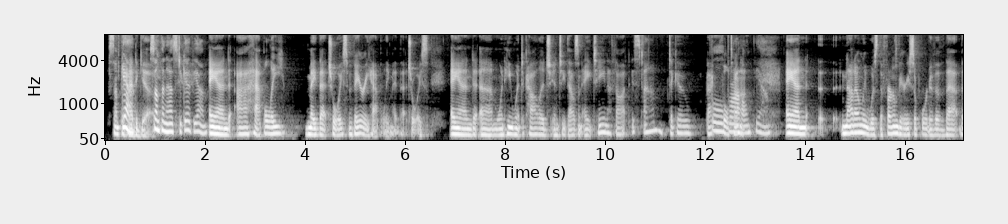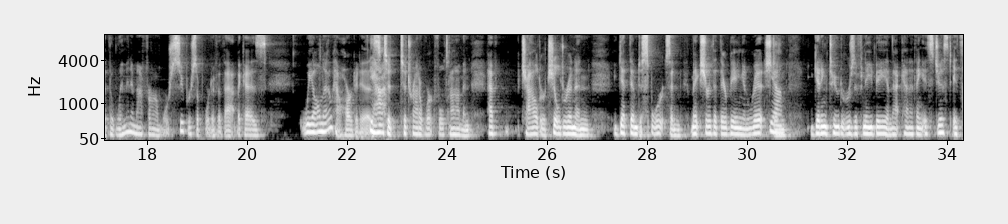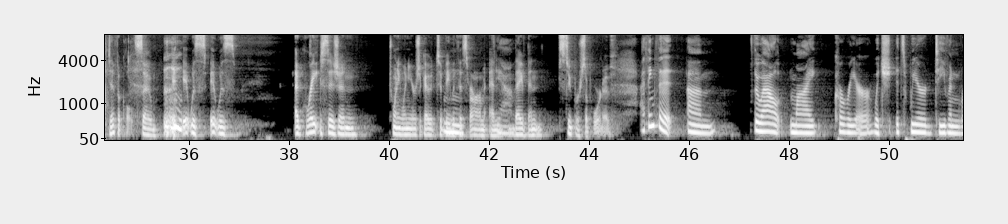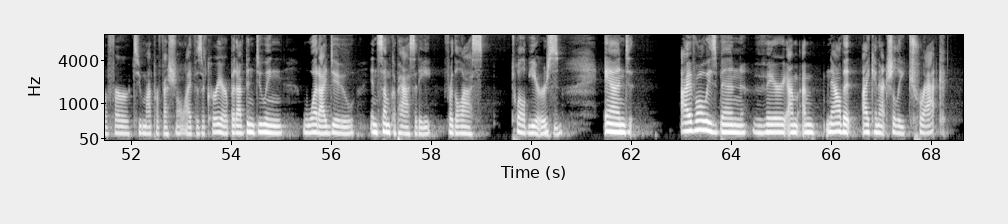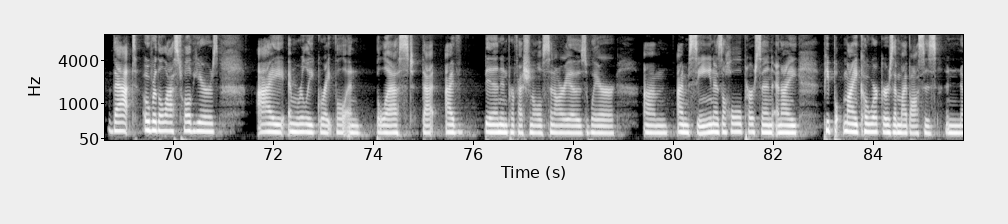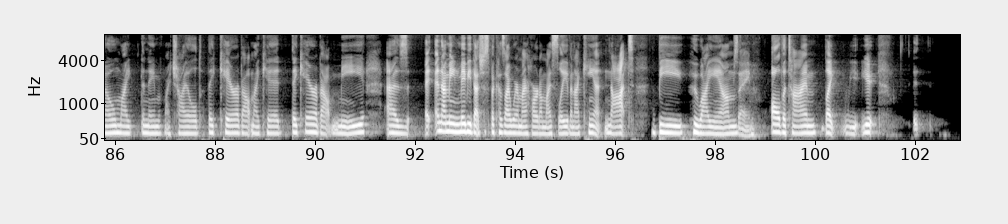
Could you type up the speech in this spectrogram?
something Yeah. had to give. Something has to give. Yeah. And I happily made that choice, very happily made that choice. And um, when he went to college in 2018, I thought it's time to go back Full, full time. Yeah. And uh, not only was the firm very supportive of that, but the women in my firm were super supportive of that because we all know how hard it is Yeah. to, to try to work full time and have child or children and get them to sports and make sure that they're being enriched Yeah. and getting tutors if need be and that kind of thing. It's just it's difficult. So it, it was it was a great decision 21 years ago to be with this firm and Mm-hmm. Yeah. they've been super supportive. I think that um, throughout my career, which it's weird to even refer to my professional life as a career, but I've been doing what I do in some capacity for the last 12 years. And I've always been very I'm I'm now that I can actually track that over the last 12 years, I am really grateful and blessed that I've been in professional scenarios where um, I'm seen as a whole person and I people my coworkers and my bosses know my the name of my child. They care about my kid. They care about me as and I mean maybe that's just because I wear my heart on my sleeve and I can't not be who I am Same. all the time. Like you, you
